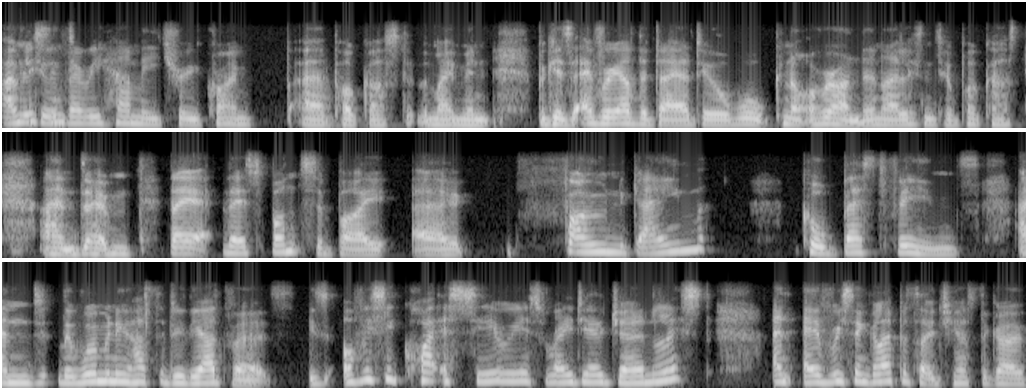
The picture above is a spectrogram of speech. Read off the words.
I'm listening to a very hammy true crime uh, podcast at the moment because every other day I do a walk, not a run, and I listen to a podcast. And um, they they're sponsored by a phone game called Best Fiends, and the woman who has to do the adverts is obviously quite a serious radio journalist. And every single episode, she has to go,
